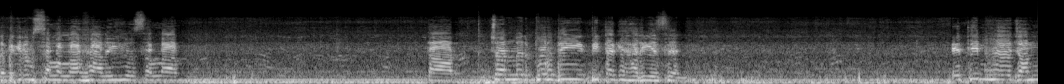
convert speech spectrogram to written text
নবী করিম সাল্লাল্লাহু আলাইহি ওয়াসাল্লাম তার জন্মের পূর্বেই পিতাকে হারিয়েছেন। এতিম হয়ে জন্ম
